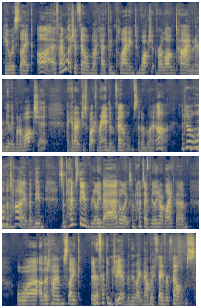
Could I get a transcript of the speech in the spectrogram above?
He was like, oh, if I watch a film, like I've been planning to watch it for a long time, and I really want to watch it. Like I don't just watch random films, and I'm like, oh, I do it all the time. And then sometimes they're really bad, or like sometimes I really don't like them, or other times like they're a fucking gem, and they're like now my favorite films.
